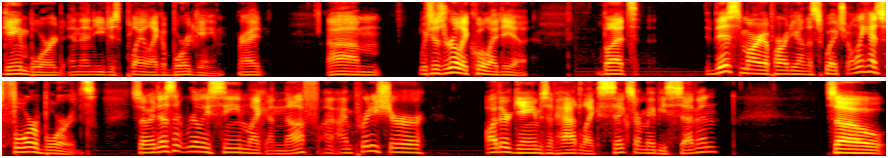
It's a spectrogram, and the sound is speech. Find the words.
game board, and then you just play like a board game, right? Um, which is a really cool idea. But this Mario Party on the Switch only has four boards, so it doesn't really seem like enough. I- I'm pretty sure other games have had like six or maybe seven. So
